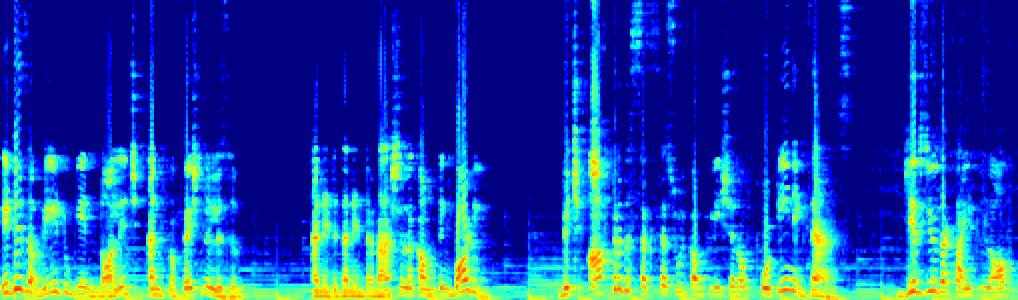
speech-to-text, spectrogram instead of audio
It is a way to gain knowledge and professionalism, and it is an international accounting body which, after the successful completion of 14 exams, gives you the title of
